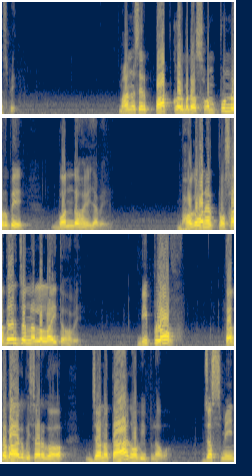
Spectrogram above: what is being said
আসবে। মানুষের পাপ কর্মটা সম্পূর্ণরূপে বন্ধ হয়ে যাবে। ভগবানের প্রসাদের জন্য ললায়িত হবে। বিপ্লব তদবাগ বিসর্গ জনতাগ বিপ্লব। যস্মিন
